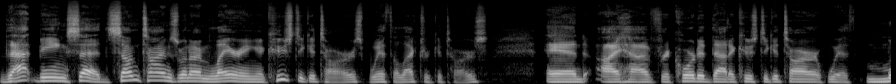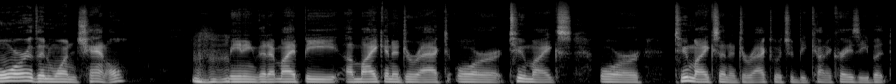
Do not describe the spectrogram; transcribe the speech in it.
That being said, sometimes when I'm layering acoustic guitars with electric guitars, and I have recorded that acoustic guitar with more than one channel, Mhm. meaning that it might be a mic and a direct or two mics or two mics and a direct, which would be kind of crazy, but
